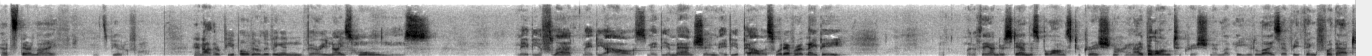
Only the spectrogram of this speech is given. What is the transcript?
That's their life. It's beautiful. And other people, they're living in very nice homes. Maybe a flat, maybe a house, maybe a mansion, maybe a palace, whatever it may be. But if they understand this belongs to Krishna and I belong to Krishna and let me utilize everything for that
